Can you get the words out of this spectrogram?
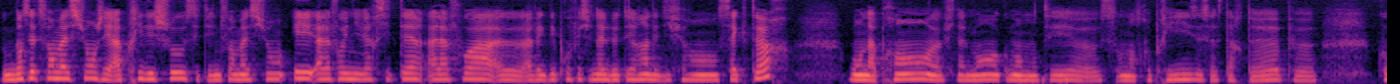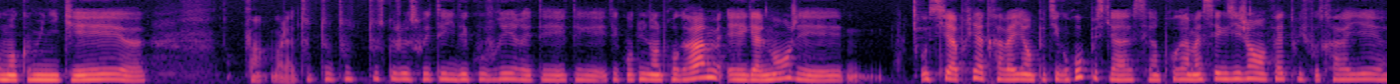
Donc dans cette formation, j'ai appris des choses. C'était une formation et à la fois universitaire, à la fois euh, avec des professionnels de terrain des différents secteurs, où on apprend euh, finalement comment monter son entreprise, sa start-up, comment communiquer enfin voilà, tout, ce que je souhaitais y découvrir était, était contenu dans le programme. Et également, j'ai aussi appris à travailler en petits groupes, puisque c'est un programme assez exigeant en fait, où il faut travailler euh,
